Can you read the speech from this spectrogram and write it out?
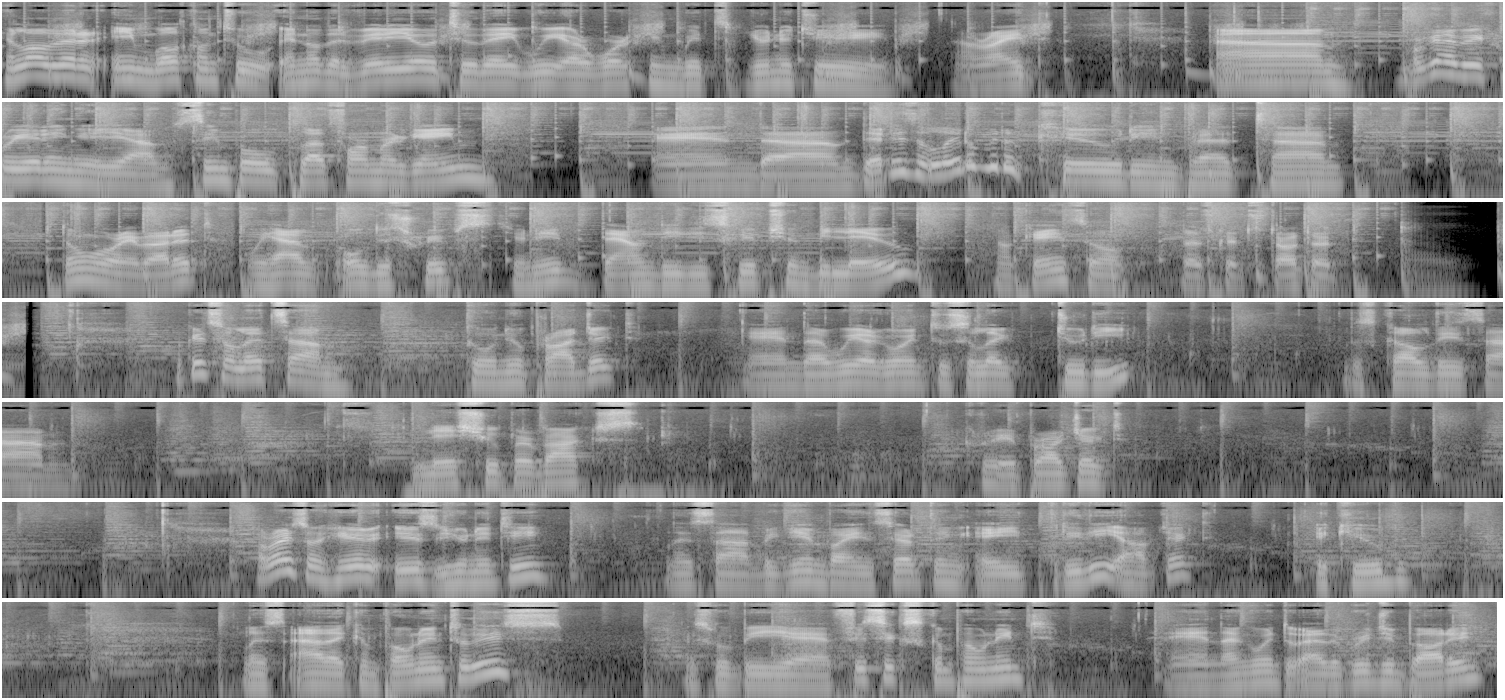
Hello there and welcome to another video. Today we are working with Unity. All right. Um, we're gonna be creating a um, simple platformer game, and um, there is a little bit of coding, but um, don't worry about it. We have all the scripts you need down the description below. Okay, so let's get started. Okay, so let's um, go new project, and uh, we are going to select 2D. Let's call this um, Les Superbox. Create project. Alright, so here is Unity. Let's uh, begin by inserting a 3D object, a cube. Let's add a component to this. This will be a physics component. And I'm going to add a Rigidbody.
